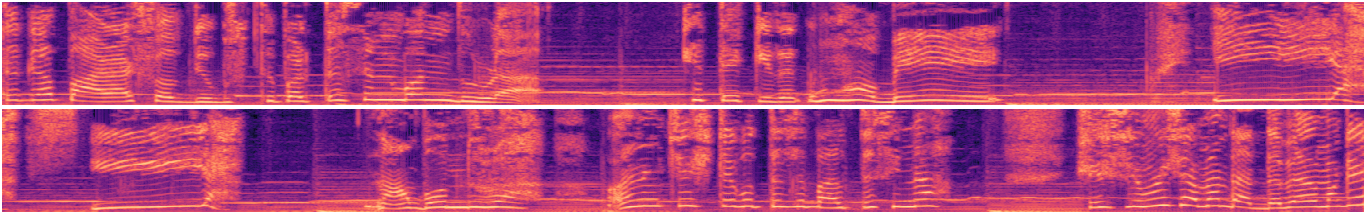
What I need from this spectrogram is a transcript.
থেকে পাড়া সবজি, বুঝতে পারতেছেন বন্ধুরা? খেতে কীরকম হবে? ইয়া ইয়া। না বন্ধুরা অনেক চেষ্টা করতেছি, পারতেছি না। দাদা আমাকে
